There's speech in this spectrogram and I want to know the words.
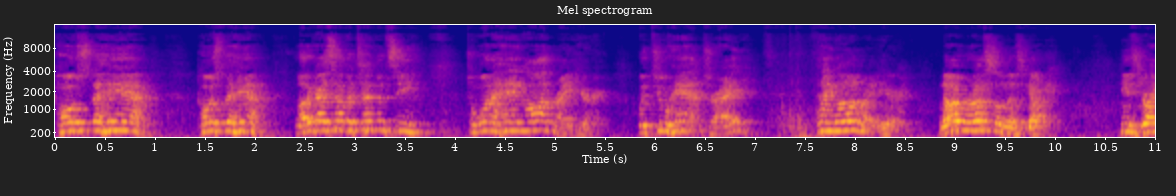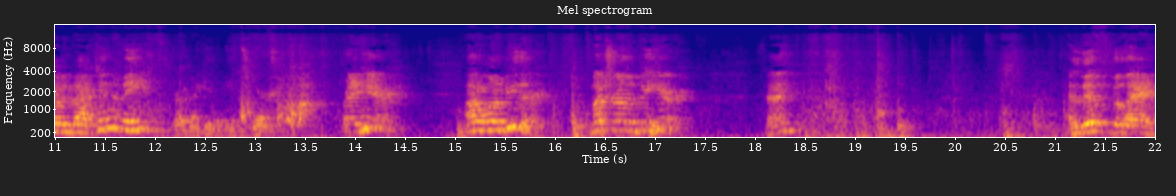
Post the hand. Post the hand. A lot of guys have a tendency to want to hang on right here with two hands, right? Hang on right here. Now I'm wrestling this guy. He's driving back into me. Drive back into me square. Right here. I don't want to be there. Much rather be here. Okay? I lift the leg.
